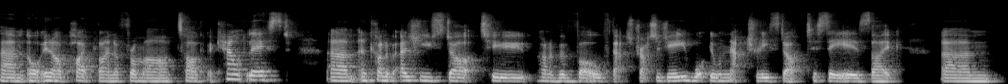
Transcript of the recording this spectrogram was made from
um, or in our pipeline or from our target account list. Um, and kind of as you start to kind of evolve that strategy, what you'll naturally start to see is like um,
